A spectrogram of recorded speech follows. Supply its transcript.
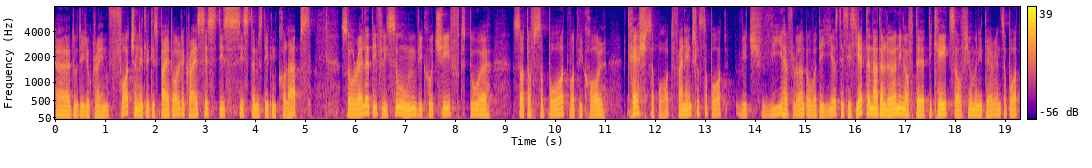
uh, to the Ukraine? Fortunately, despite all the crisis, these systems didn't collapse. So, relatively soon, we could shift to a sort of support, what we call cash support, financial support, which we have learned over the years. This is yet another learning of the decades of humanitarian support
